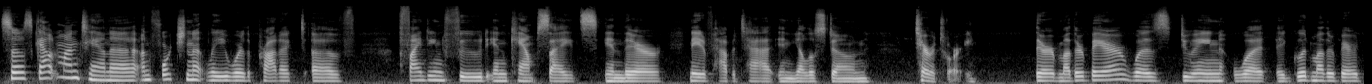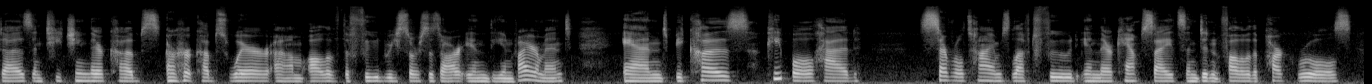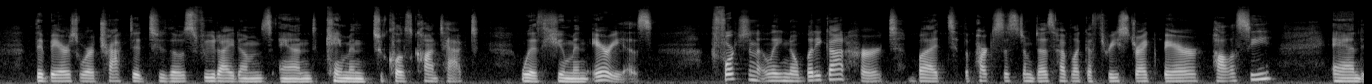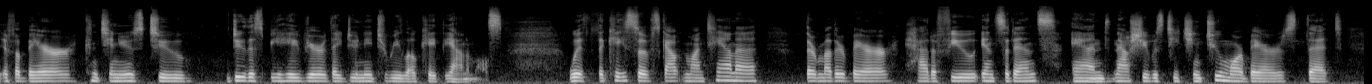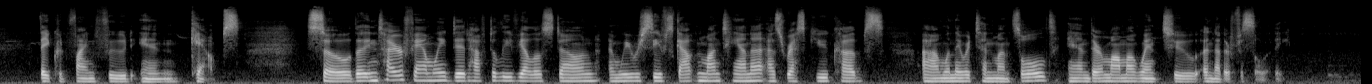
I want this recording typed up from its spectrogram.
So, Scout and Montana, unfortunately, were the product of finding food in campsites in their native habitat in Yellowstone territory. Their mother bear was doing what a good mother bear does and teaching their cubs or her cubs where um, all of the food resources are in the environment. And because people had several times left food in their campsites and didn't follow the park rules, the bears were attracted to those food items and came into close contact with human areas. Fortunately, nobody got hurt, but the park system does have like a three strike bear policy. And if a bear continues to do this behavior, they do need to relocate the animals. With the case of Scout in Montana, their mother bear had a few incidents, and now she was teaching two more bears that they could find food in camps. So the entire family did have to leave Yellowstone, and we received Scout in Montana as rescue cubs um, when they were 10 months old, and their mama went to another facility.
